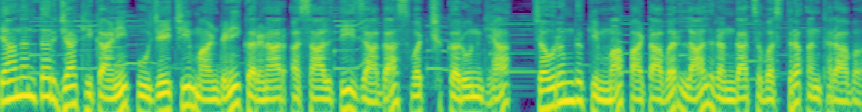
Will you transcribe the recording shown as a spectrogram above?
त्यानंतर ज्या ठिकाणी पूजेची मांडणी करणार असाल ती जागा स्वच्छ करून घ्या चौरंग किंवा पाटावर लाल रंगाचं वस्त्र अंथरावं.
